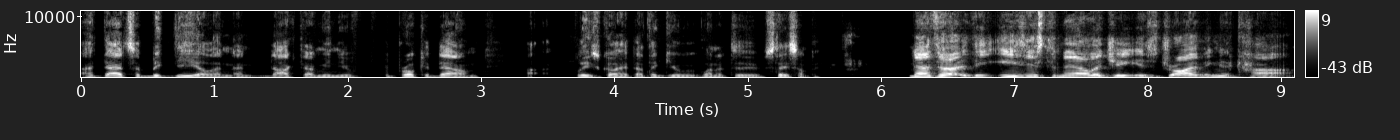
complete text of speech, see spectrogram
uh, that's a big deal. And, and doctor, I mean, you broke it down. Please go ahead. I think you wanted to say something. Now, so the easiest analogy is driving a car.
